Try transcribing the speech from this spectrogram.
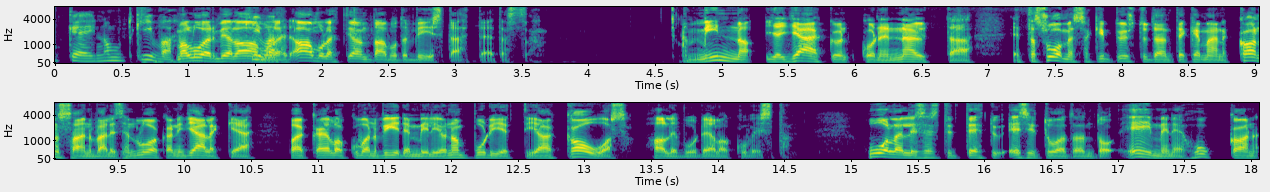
Okei, no mutta kiva. Mä luen vielä. Aamulehti. Aamulehti antaa muuten viisi tähteä tässä. Minna ja jääkone näyttää, että Suomessakin pystytään tekemään kansainvälisen luokan jälkeä, vaikka elokuvan viiden miljoonan budjetti jää kauas Hollywood-elokuvista. Huolellisesti tehty esituotanto ei mene hukkaan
